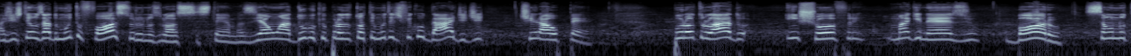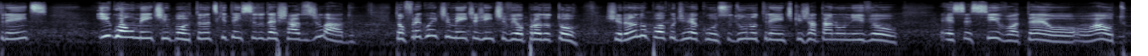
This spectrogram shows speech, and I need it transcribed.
A gente tem usado muito fósforo nos nossos sistemas e é um adubo que o produtor tem muita dificuldade de tirar o pé. Por outro lado, enxofre, magnésio, boro são nutrientes igualmente importantes que têm sido deixados de lado. Então, frequentemente a gente vê o produtor tirando um pouco de recurso do nutriente que já está num nível excessivo até ou, alto,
